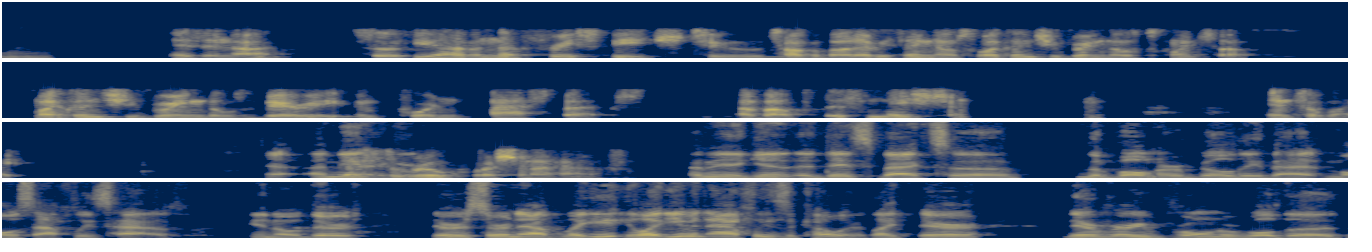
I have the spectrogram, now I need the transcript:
Mm-hmm. Is it not? So if you have enough free speech to talk about everything else, why couldn't you bring those points up? Why couldn't you bring those very important aspects about this nation into light? Yeah, I mean, that's again, the real question I have. I mean, again, it dates back to the vulnerability that most athletes have. You know, there there are certain like like even athletes of color, like they're they're very vulnerable to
